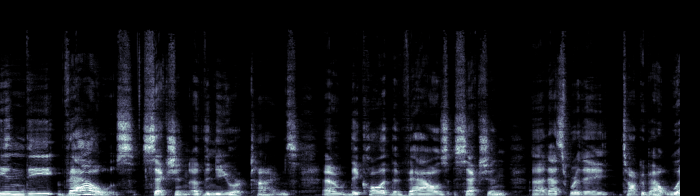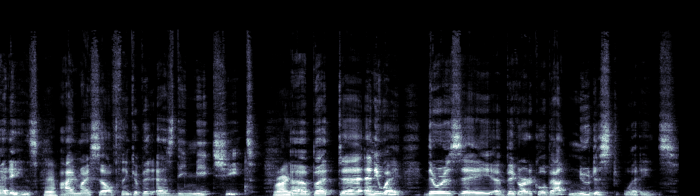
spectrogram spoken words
in the vows section of the New York Times. Uh, they call it the vows section. Uh, that's where they talk about weddings. Yeah. I myself think of it as the meat sheet. Right. Uh, but uh, anyway, there was a, a big article about nudist weddings.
